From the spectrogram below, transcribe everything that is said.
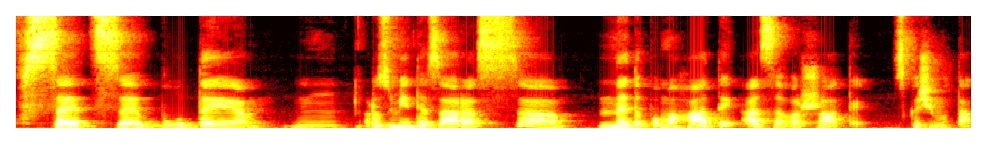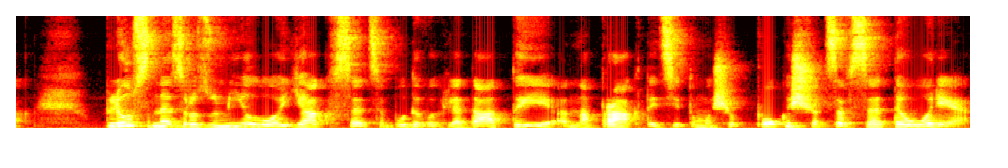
Все це буде, розумієте, зараз не допомагати, а заважати, скажімо так. Плюс незрозуміло, як все це буде виглядати на практиці, тому що поки що це все теорія.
